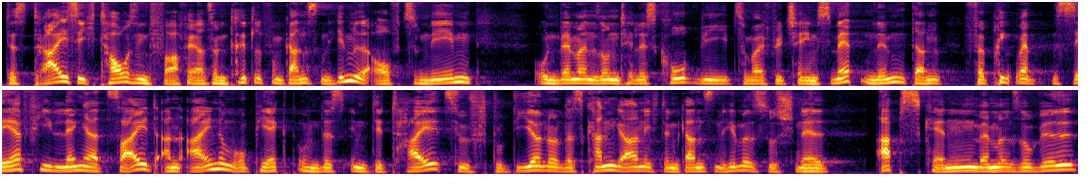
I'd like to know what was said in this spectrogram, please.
das 30.000-fache, also ein Drittel vom ganzen Himmel aufzunehmen. Und wenn man so ein Teleskop wie zum Beispiel James Webb nimmt, dann verbringt man sehr viel länger Zeit an einem Objekt, um das im Detail zu studieren. Und das kann gar nicht den ganzen Himmel so schnell abscannen, wenn man so will.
